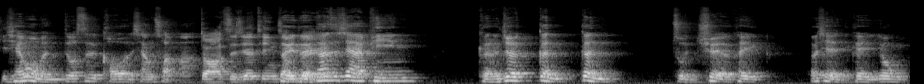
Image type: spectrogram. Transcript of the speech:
以前我们都是口耳相传嘛，对啊，直接听，对对，但是现在拼音可能就更更准确，可以，而且你可以用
